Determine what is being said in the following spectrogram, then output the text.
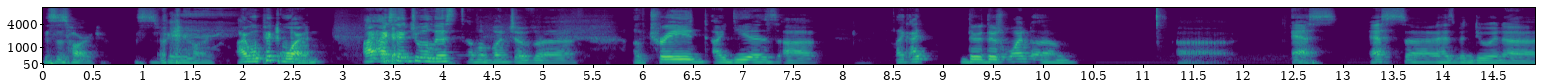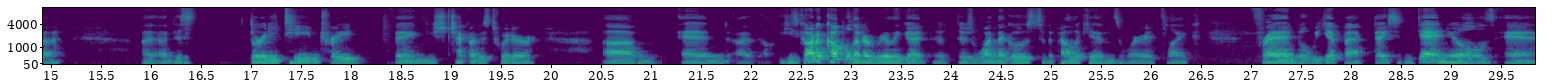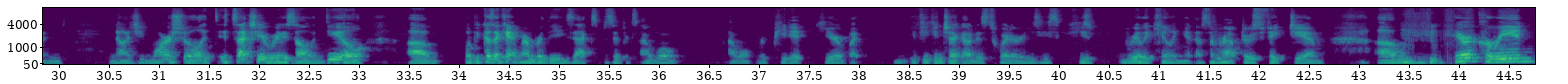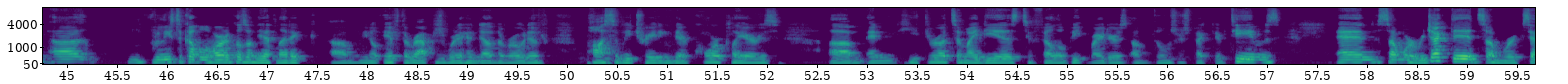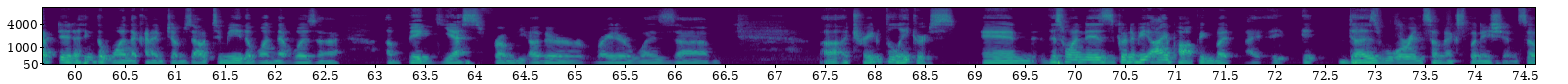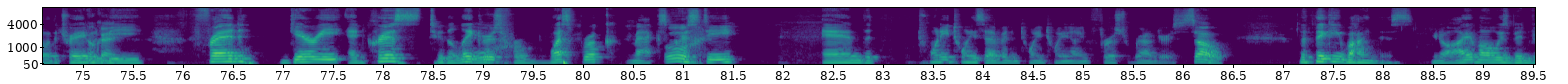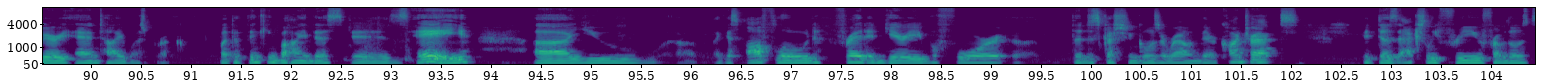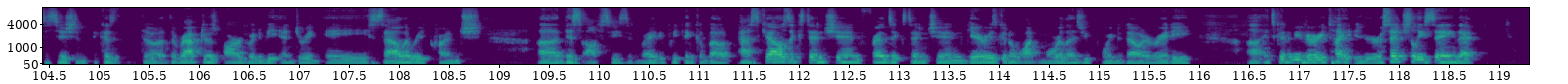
This is hard. This is okay. very hard. I will pick one. I, okay. I, sent you a list of a bunch of uh, of trade ideas. Uh, like I there there's one um, uh, S S uh, has been doing a, a, a, this thirty team trade thing. You should check out his Twitter. Um, and uh, he's got a couple that are really good. There's one that goes to the Pelicans where it's like Fred, but we get back Dyson Daniels and Naji Marshall. It, it's actually a really solid deal. Um, but because I can't remember the exact specifics, I won't I won't repeat it here. But if you can check out his Twitter, he's he's, he's really killing it as the Raptors fake GM. Um, Eric Koreen uh, released a couple of articles on the Athletic. Um, you know, if the Raptors were to head down the road of possibly trading their core players. Um, and he threw out some ideas to fellow beat writers of those respective teams. And some were rejected, some were accepted. I think the one that kind of jumps out to me, the one that was a, a big yes from the other writer was um, uh, a trade with the Lakers. And this one is going to be eye popping, but I, it, it does warrant some explanation. So the trade would be Fred, Gary, and Chris to the Lakers Oof. for Westbrook, Max Oof. Christie, and the 2027 and 2029 first rounders. So the thinking behind this, you know, I've always been very anti Westbrook, but the thinking behind this is a, uh, you, uh, I guess, offload Fred and Gary before uh, the discussion goes around their contracts. It does actually free you from those decisions because the, the Raptors are going to be entering a salary crunch uh, this offseason, right? If we think about Pascal's extension, Fred's extension, Gary's going to want more, as you pointed out already. Uh, it's going to be very tight. You're essentially saying that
